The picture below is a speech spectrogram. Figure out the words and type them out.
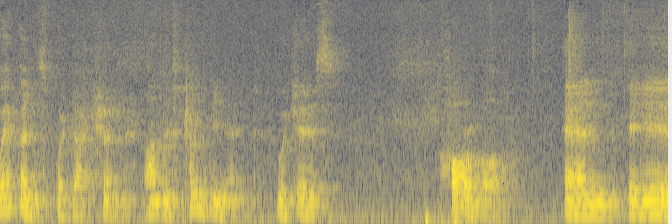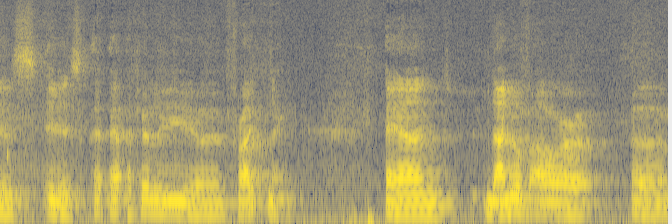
weapons production on this continent, which is horrible. And it is, it is utterly uh, frightening. And none of our, um,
